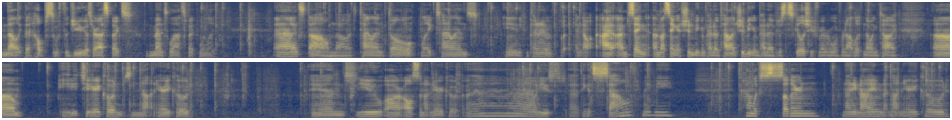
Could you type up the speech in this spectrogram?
Not like that helps with the geoguessr aspect, mental aspect more like. Uh, it's oh no, it's Thailand. Don't like Thailand's in competitive, but no, I, I'm saying I'm not saying it shouldn't be competitive. Thailand should be competitive. Just a skill issue from everyone for not knowing Thai. Um, 82 area code is not an area code, and you are also not an area code. Uh, what do you? I think it's south, maybe. Kind of looks southern. 99, not an area code.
